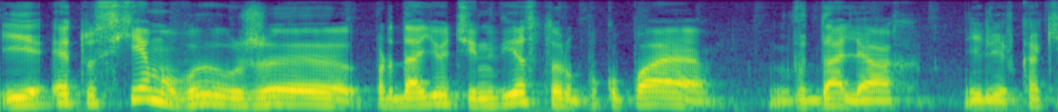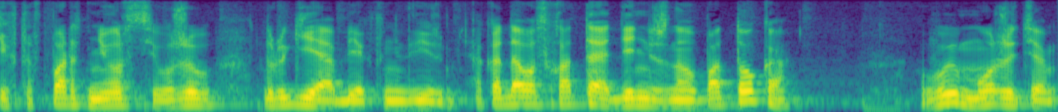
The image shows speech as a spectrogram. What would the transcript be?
И эту схему вы уже продаете инвестору, покупая в долях или в каких-то в партнерстве уже другие объекты недвижимости. А когда у вас хватает денежного потока, вы можете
